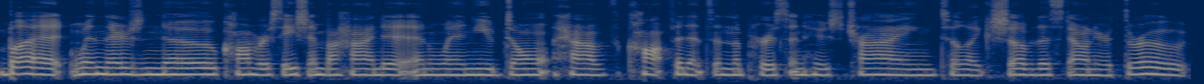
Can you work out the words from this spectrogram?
But when there's no conversation behind it, and when you don't have confidence in the person who's trying to like shove this down your throat,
